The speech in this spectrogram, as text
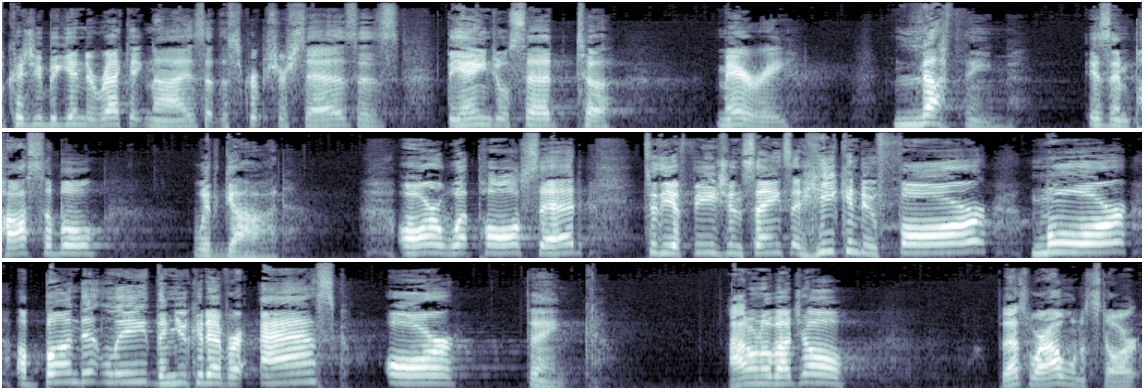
because you begin to recognize that the scripture says, as the angel said to Mary, nothing is impossible with God. Or what Paul said to the Ephesian saints, that he can do far more abundantly than you could ever ask or think. I don't know about y'all, but that's where I want to start.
